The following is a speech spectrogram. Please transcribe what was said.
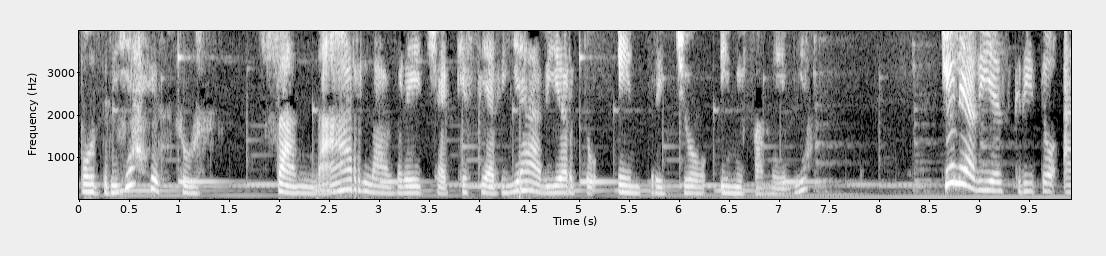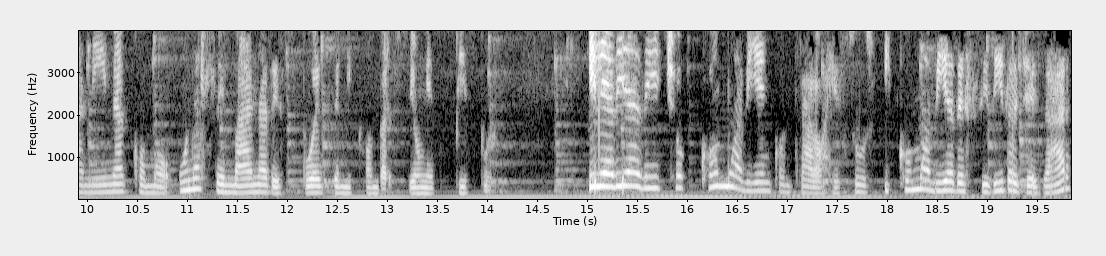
¿Podría Jesús sanar la brecha que se había abierto entre yo y mi familia? Yo le había escrito a Nina como una semana después de mi conversión en Pittsburgh y le había dicho cómo había encontrado a Jesús y cómo había decidido llegar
